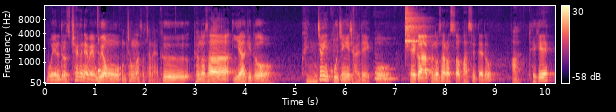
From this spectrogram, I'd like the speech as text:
뭐 예를 들어서 최근에 왜 우영우 엄청 났었잖아요. 그 변호사 이야기도 굉장히 고증이 잘 돼 있고 음. 제가 변호사로서 봤을 때도 아 되게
